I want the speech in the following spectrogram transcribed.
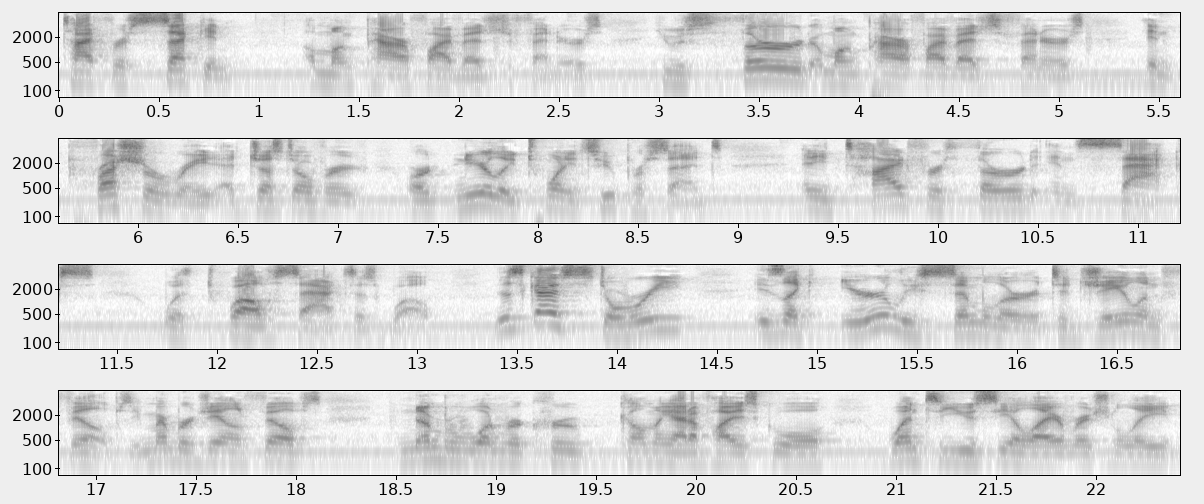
tied for second among Power 5 edge defenders. He was third among Power 5 edge defenders in pressure rate at just over or nearly 22%, and he tied for third in sacks with 12 sacks as well. This guy's story is like eerily similar to Jaelan Phillips. You remember Jaelan Phillips, number one recruit coming out of high school, went to UCLA originally,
